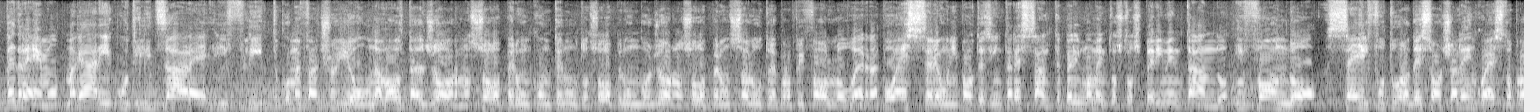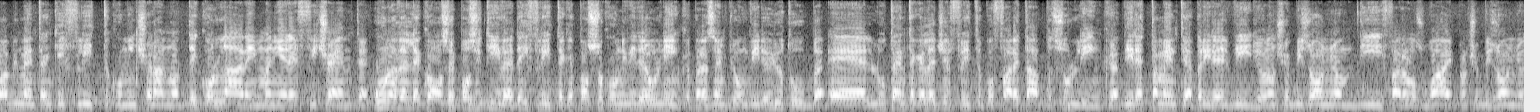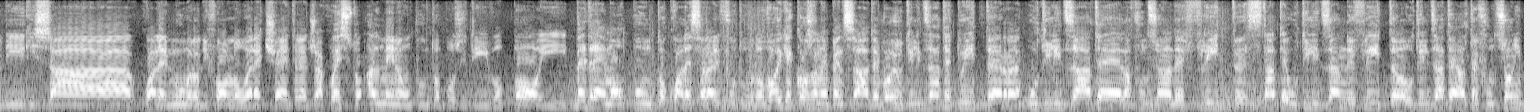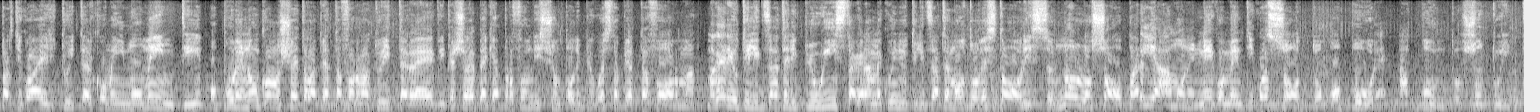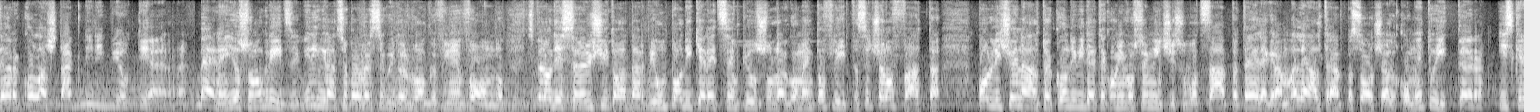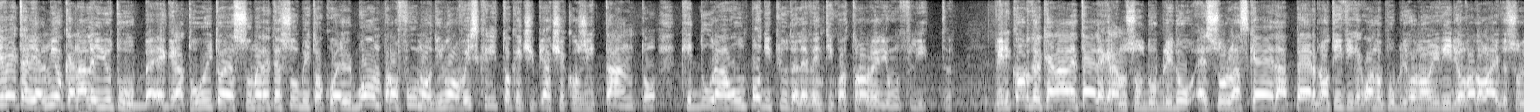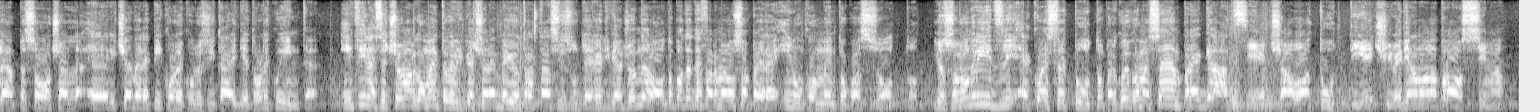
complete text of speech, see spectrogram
Vedremo, magari utilizzare il flit come faccio io una volta al giorno, solo per un contenuto, solo per un buongiorno, solo per un saluto ai propri follower, può essere un'ipotesi interessante, per il momento sto sperimentando. In fondo, se il futuro dei social è in questo, probabilmente anche i flit cominceranno a decollare in maniera efficiente. Una delle cose positive dei flit è che posso condividere un link, per esempio un video YouTube, e l'utente che legge il flit può fare tap sul link direttamente e aprire il video, non c'è bisogno di fare lo swipe, c'è bisogno di chissà quale numero di follower, eccetera. Già questo almeno è un punto positivo. Poi vedremo, appunto, quale sarà il futuro. Voi che cosa ne pensate? Voi utilizzate Twitter? Utilizzate la funzione del flit? State utilizzando i flit? Utilizzate altre funzioni particolari di Twitter, come i momenti? Oppure non conoscete la piattaforma Twitter e vi piacerebbe che approfondissi un po' di più questa piattaforma? Magari utilizzate di più Instagram e quindi utilizzate molto le stories? Non lo so, parliamone nei commenti qua sotto, oppure appunto su Twitter con l'hashtag di DBOTR. Bene, io sono Grizzly, vi ringrazio per aver seguito il vlog fino in fondo, spero di essere riuscito a darvi un po' di chiarezza in più sull'argomento Fleet, se ce l'ho fatta pollice in alto e condividete con i vostri amici su WhatsApp, Telegram e le altre app social come Twitter. Iscrivetevi al mio canale YouTube, è gratuito e assumerete subito quel buon profumo di nuovo iscritto che ci piace così tanto, che dura un po' di più delle 24 ore di un Fleet. Vi ricordo il canale Telegram sul doobly-doo e sulla scheda per notifiche quando pubblico nuovi video, vado live sulle app social e ricevere piccole curiosità dietro le quinte. Infine, se c'è un argomento che vi piacerebbe io trattassi sul diario di viaggio on the road, potete farmelo sapere in un commento qua sotto. Io sono Grizzly e questo è tutto, per cui come sempre grazie, ciao a tutti e ci vediamo alla prossima!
